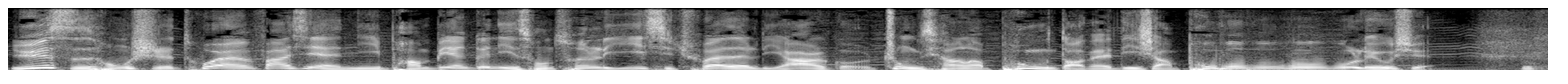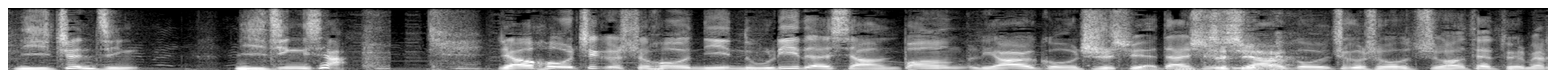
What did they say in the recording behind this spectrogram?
与此同时，突然发现你旁边跟你从村里一起出来的李二狗中枪了，砰倒在地上，噗噗噗噗噗流血，你震惊，你惊吓，然后这个时候你努力的想帮李二狗止血，但是李二狗这个时候只要在嘴里面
